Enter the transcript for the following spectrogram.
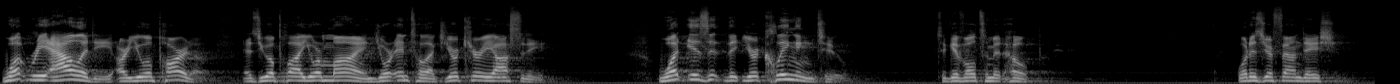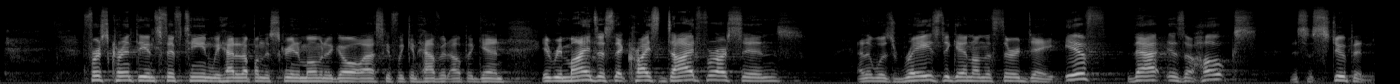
What reality are you a part of as you apply your mind, your intellect, your curiosity? What is it that you're clinging to to give ultimate hope? What is your foundation? 1 Corinthians 15, we had it up on the screen a moment ago. I'll ask if we can have it up again. It reminds us that Christ died for our sins and that was raised again on the third day. If that is a hoax, this is stupid.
